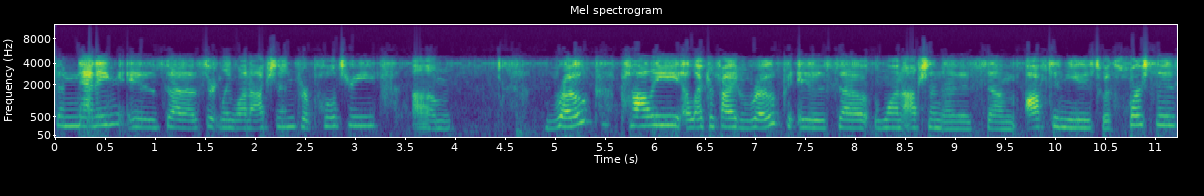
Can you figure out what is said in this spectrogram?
so netting is uh, certainly one option for poultry. Um, rope, poly electrified rope is uh, one option that is um, often used with horses.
